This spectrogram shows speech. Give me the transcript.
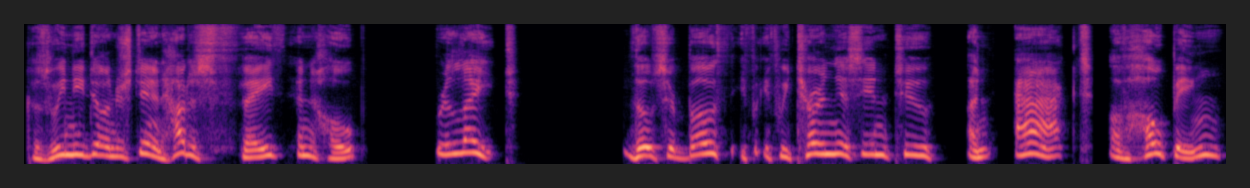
because we need to understand how does faith and hope relate? Those are both, if, if we turn this into an act of hoping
